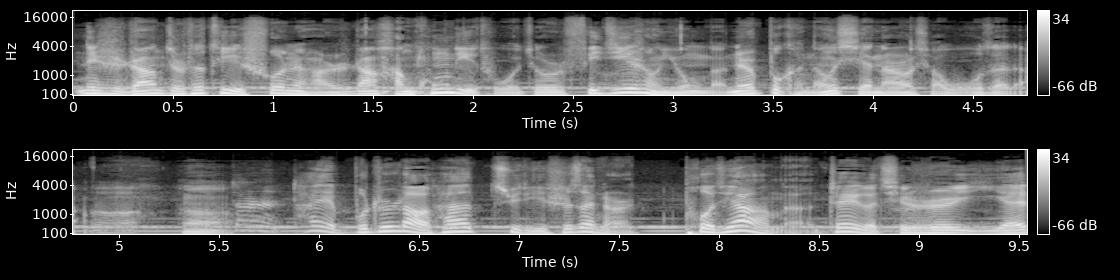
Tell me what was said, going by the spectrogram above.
那是张就是他自己说那好像是张航空地图，就是飞机上用的，那是不可能写哪有小屋子的。嗯，但是他也不知道他具体是在哪儿迫降的，这个其实也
